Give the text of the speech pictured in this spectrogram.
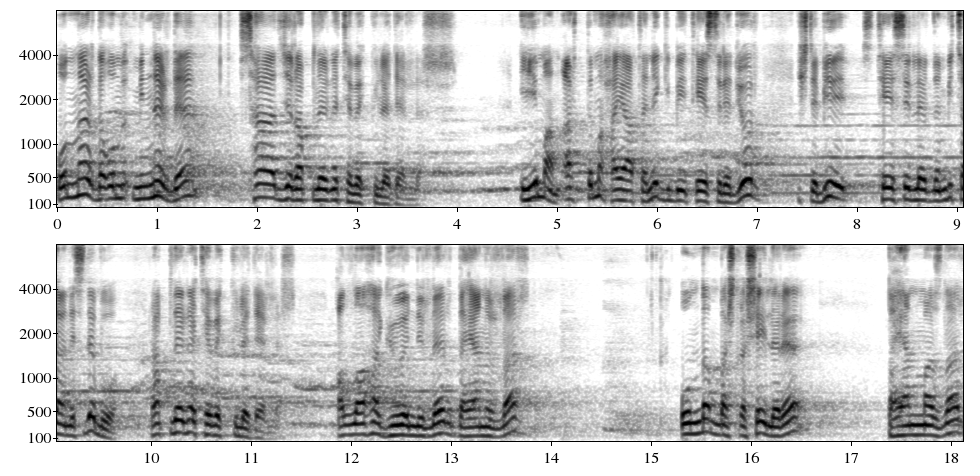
onlar da o müminler de sadece Rablerine tevekkül ederler. İman arttı mı hayata ne gibi tesir ediyor? İşte bir tesirlerden bir tanesi de bu. Rablerine tevekkül ederler. Allah'a güvenirler, dayanırlar. Ondan başka şeylere dayanmazlar,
